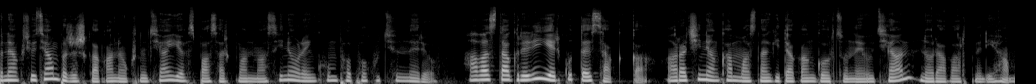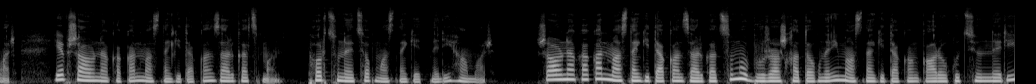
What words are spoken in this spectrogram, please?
բնակչության բժշկական օգնության և սպասարկման մասին օրենքում փոփոխություններով։ Հավաստագրերի երկու տեսակ կա՝ առաջին անգամ մասնագիտական գործունեության նորավարտների համար և շարունակական մասնագիտական զարգացման՝ փորձ ունեցող մասնագետների համար։ Շարունակական մասնագիտական զարգացումը բուժաշխատողների մասնագիտական կարողությունների,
